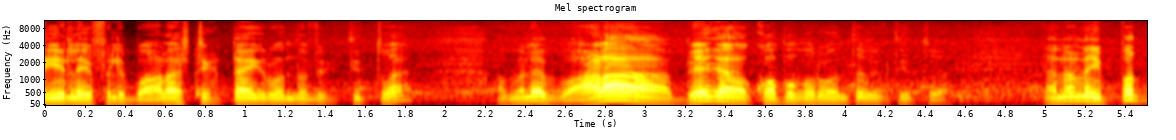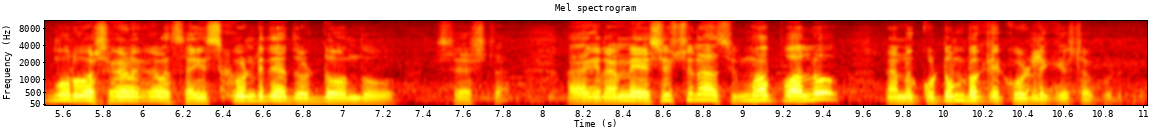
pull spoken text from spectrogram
ರಿಯಲ್ ಲೈಫಲ್ಲಿ ಭಾಳ ಸ್ಟ್ರಿಕ್ಟ್ ಆಗಿರುವಂಥ ವ್ಯಕ್ತಿತ್ವ, ಆಮೇಲೆ ಭಾಳ ಬೇಗ ಕೋಪ ಬರುವಂಥ ವ್ಯಕ್ತಿತ್ವ. ನನ್ನನ್ನು ಇಪ್ಪತ್ತ್ಮೂರು ವರ್ಷಗಳ ಕಾಲ ಸಹಿಸ್ಕೊಂಡಿದ್ದೇ ದೊಡ್ಡ ಒಂದು ಶ್ರೇಷ್ಠ. ಹಾಗಾಗಿ ನನ್ನ ಯಶಸ್ಸಿನ ಸಿಂಹಪಾಲು ನನ್ನ ಕುಟುಂಬಕ್ಕೆ ಕೊಡಲಿಕ್ಕೆ ಇಷ್ಟಪಡ್ತೀನಿ.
